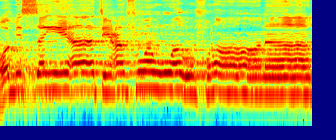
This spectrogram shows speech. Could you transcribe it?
وبالسيئات عفوا وغفرانا.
